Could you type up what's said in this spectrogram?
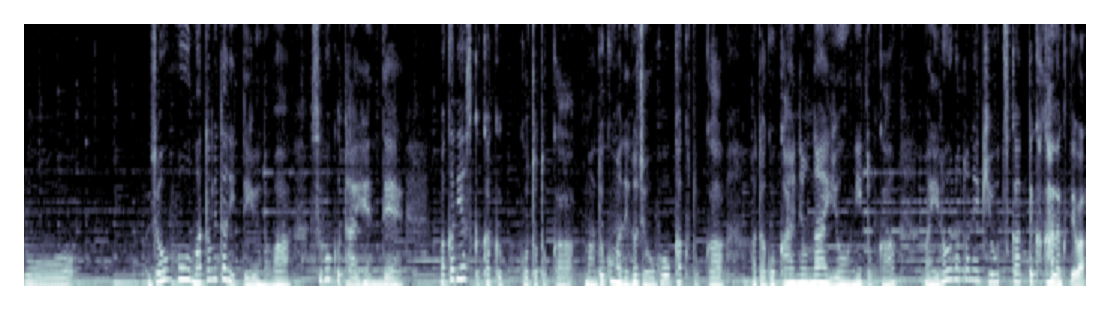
こう情報をまとめたりっていうのはすごく大変で分かりやすく書くこととか、まあ、どこまでの情報を書くとかあとは誤解のないようにとかいろいろとね気を使って書かなくては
